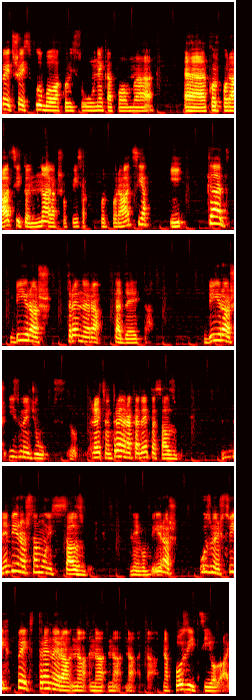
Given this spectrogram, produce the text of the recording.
5-6 klubova koji su u nekakvom korporaciji, to je najlakše opisati korporacija. I kad biraš trenera kadeta, biraš između recimo trenera kadeta Salzburg, ne biraš samo iz Salzburg, nego biraš uzmeš svih pet trenera na, na, na, na, na poziciji ovaj,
